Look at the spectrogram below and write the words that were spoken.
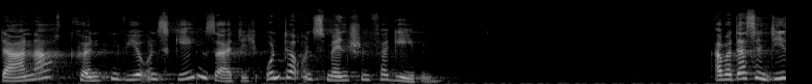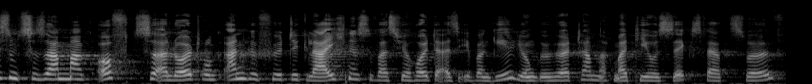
Danach könnten wir uns gegenseitig unter uns Menschen vergeben. Aber das in diesem Zusammenhang oft zur Erläuterung angeführte Gleichnis, was wir heute als Evangelium gehört haben, nach Matthäus 6, Vers 12,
